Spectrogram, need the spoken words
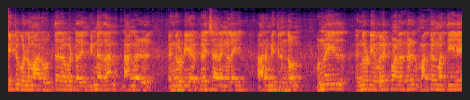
ஏற்றுக்கொள்ளுமாறு உத்தரவிட்டதின் பின்னர் தான் நாங்கள் எங்களுடைய பிரச்சாரங்களை ஆரம்பித்திருந்தோம். உண்மையில் எங்களுடைய வேட்பாளர்கள் மக்கள் மத்தியிலே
